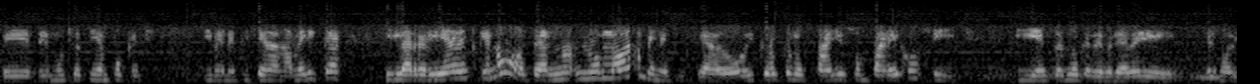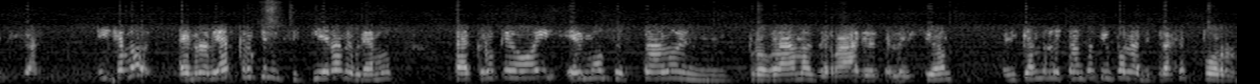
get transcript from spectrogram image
de, de mucho tiempo que sí benefician a la América y la realidad es que no, o sea, no, no lo han beneficiado. Hoy creo que los fallos son parejos y, y eso es lo que debería de, de modificar. Y que no, en realidad creo que ni siquiera deberíamos, o sea, creo que hoy hemos estado en programas de radio, de televisión, dedicándole tanto tiempo al arbitraje por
